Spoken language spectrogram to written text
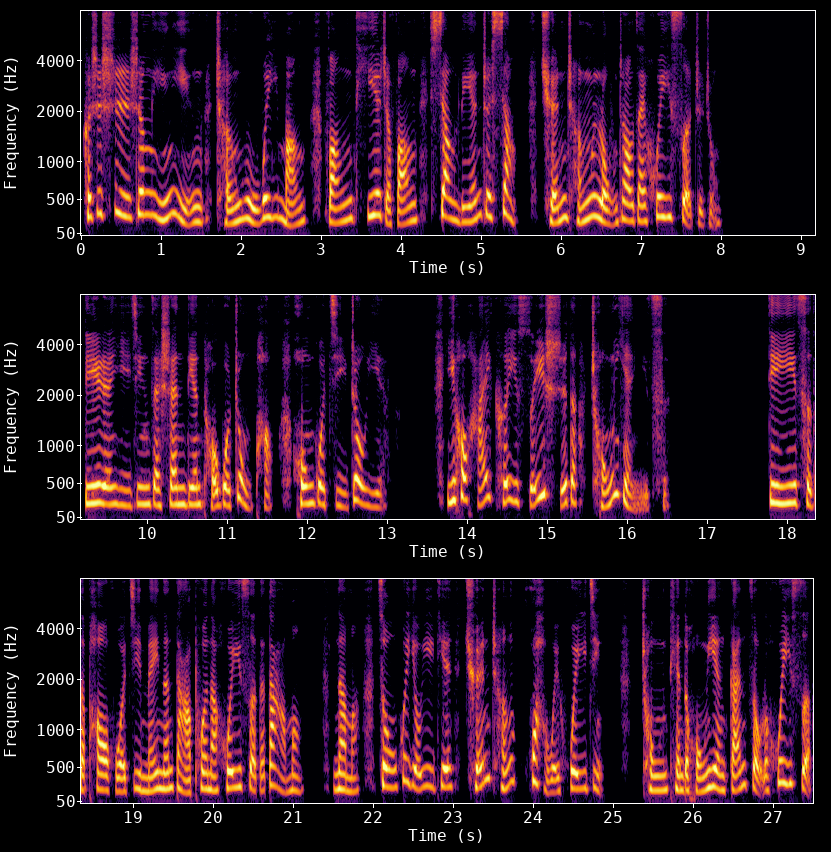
可是世声隐隐，晨雾微茫，房贴着房，巷连着巷，全城笼罩在灰色之中。敌人已经在山巅投过重炮，轰过几昼夜了，以后还可以随时的重演一次。第一次的炮火既没能打破那灰色的大梦，那么总会有一天全城化为灰烬，冲天的鸿雁赶走了灰色，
